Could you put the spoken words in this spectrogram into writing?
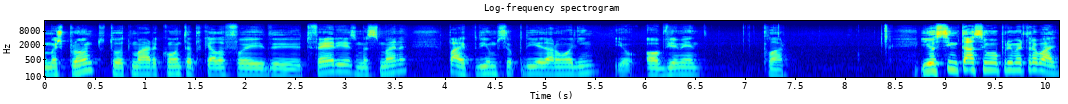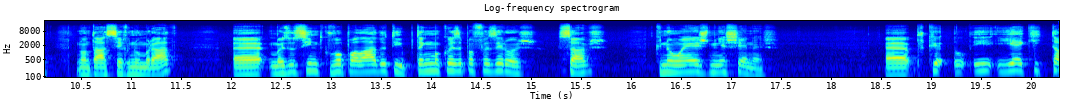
mas pronto, estou a tomar conta porque ela foi de, de férias, uma semana. Pai, pediu-me se eu podia dar um olhinho. E eu, obviamente, claro. E eu sinto que está a ser o meu primeiro trabalho. Não está a ser remunerado, uh, mas eu sinto que vou para lá do tipo: tenho uma coisa para fazer hoje, sabes? Que não é as minhas cenas. Uh, porque, e, e, é aqui que está,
